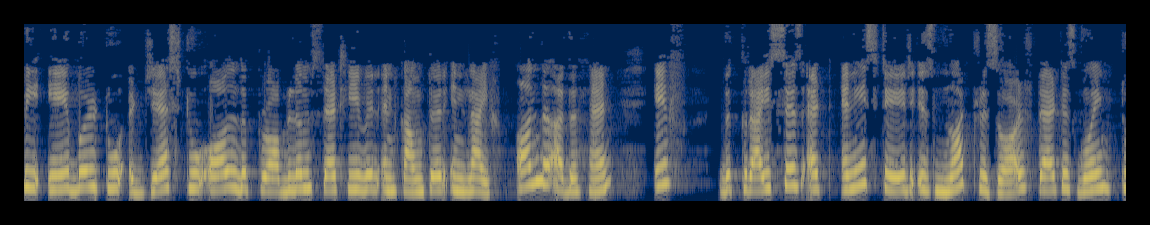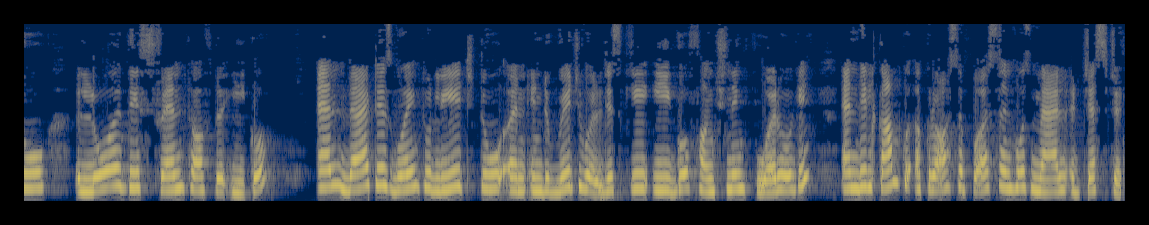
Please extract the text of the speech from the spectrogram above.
be able to adjust to all the problem will encounter in life on the other hand crisis at any stage is not resolve that is going to lower the strength of the ego and that is going to lead to an individual جس کی ایگو فنکشننگ پوئر ہوگی and will come across the person who's maladjusted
